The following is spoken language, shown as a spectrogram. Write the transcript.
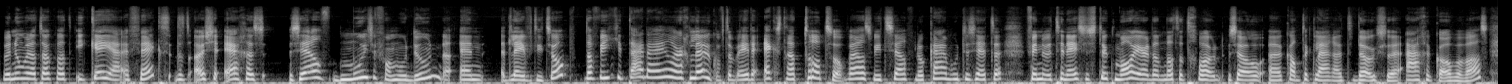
We noemen dat ook wat IKEA-effect. Dat als je ergens zelf moeite voor moet doen... en het levert iets op... dan vind je het daarna heel erg leuk. Of dan ben je er extra trots op. Als we iets zelf in elkaar moeten zetten... vinden we het ineens een stuk mooier... dan dat het gewoon zo eh kant-en-klaar uit de doos eh, aangekomen was. Dus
